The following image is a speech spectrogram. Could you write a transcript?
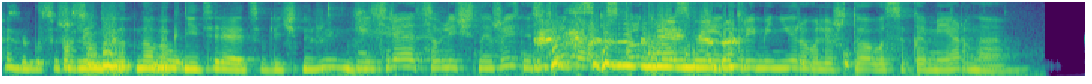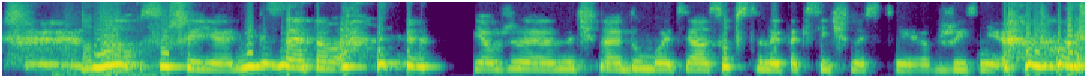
К сожалению, этот навык ну, не теряется в личной жизни. Не теряется в личной жизни. Сколько, сколько раз мне да. инкриминировали, что я высокомерная? Ну, Ну, да. слушай, не без этого. Я уже начинаю думать о собственной токсичности в жизни. Вот.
